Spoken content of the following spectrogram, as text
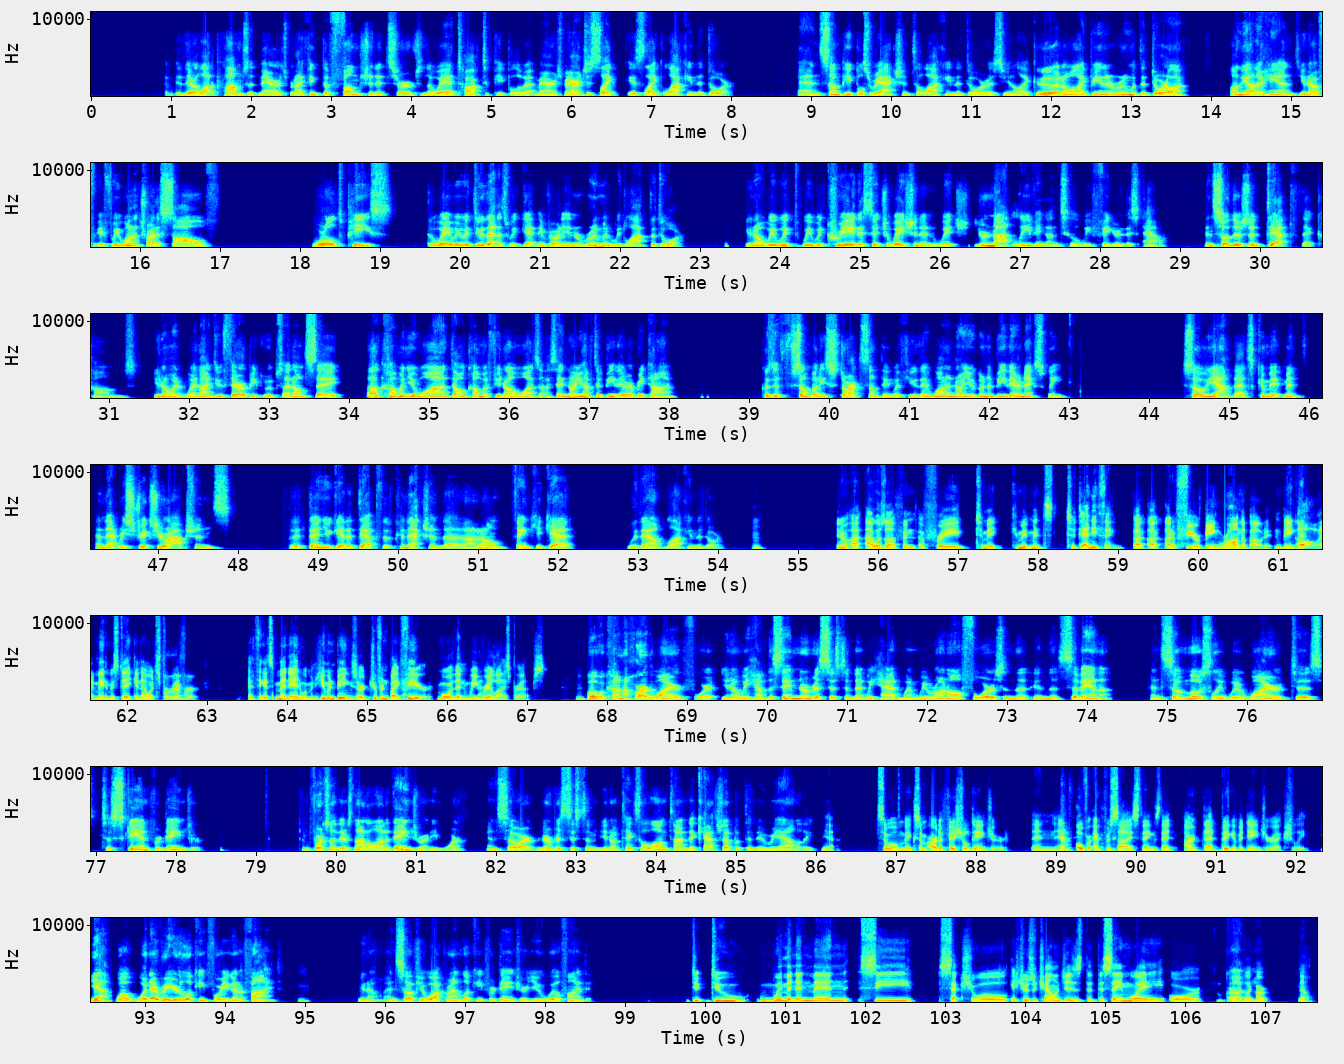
there are a lot of problems with marriage, but I think the function it serves and the way I talk to people about marriage, marriage is like is like locking the door. And some people's reaction to locking the door is, you know, like, ooh, I don't like being in a room with the door locked. On the other hand, you know, if, if we want to try to solve world peace, the way we would do that is we'd get everybody in a room and we'd lock the door. You know, we would we would create a situation in which you're not leaving until we figure this out and so there's a depth that comes. You know, when, when I do therapy groups, I don't say, oh, come when you want, don't come if you don't want. So I say, no, you have to be there every time. Because if somebody starts something with you, they want to know you're going to be there next week. So, yeah, that's commitment. and that restricts your options. But then you get a depth of connection that I don't think you get without locking the door. Hmm. You know, I, I, was often afraid to make commitments to, to anything out, out, out, of fear of being wrong about it and being, yeah. oh, I made a mistake and now it's forever. I think it's men and women. Human beings are driven by fear more than we yeah. realize, perhaps. Hmm. Well, we're kind of hardwired for it. You know, we have the same nervous system that we had when we were on all fours in the in the savannah, and so mostly we're wired to to scan for danger. Unfortunately, there's not a lot of danger anymore, and so our nervous system, you know, takes a long time to catch up with the new reality. Yeah, so we'll make some artificial danger and and overemphasize things that aren't that big of a danger, actually. Yeah, well, whatever you're looking for, you're going to find you know and so if you walk around looking for danger you will find it. Do do women and men see sexual issues or challenges the, the same way or, God, or, no. Or, no?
